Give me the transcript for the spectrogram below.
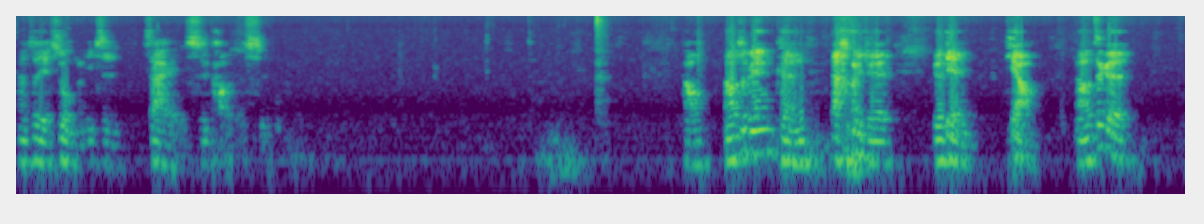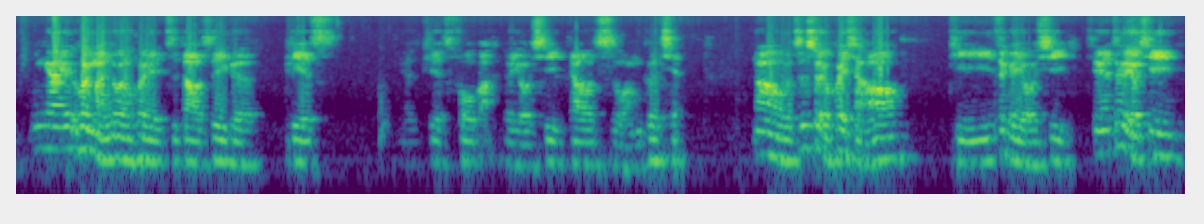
那这也是我们一直在思考的事。好，然后这边可能大家会觉得。有点跳，然后这个应该会蛮多人会知道，是一个 PS，应该是 PS4 吧的游戏，叫《死亡搁浅》。那我之所以会想要提这个游戏，因为这个游戏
